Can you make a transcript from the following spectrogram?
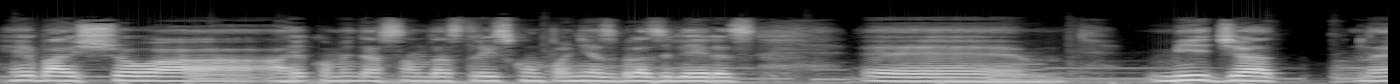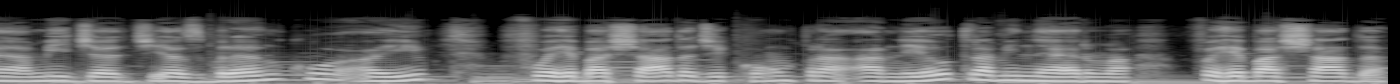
rebaixou a, a recomendação das três companhias brasileiras é, mídia né, a mídia Dias Branco aí foi rebaixada de compra a neutra, a Minerva foi rebaixada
